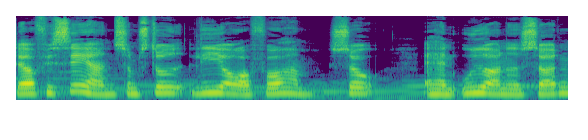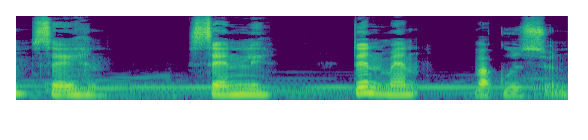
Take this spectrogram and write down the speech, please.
Da officeren, som stod lige over for ham, så, at han udåndede sådan, sagde han, Sandelig, den mand var Guds søn.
